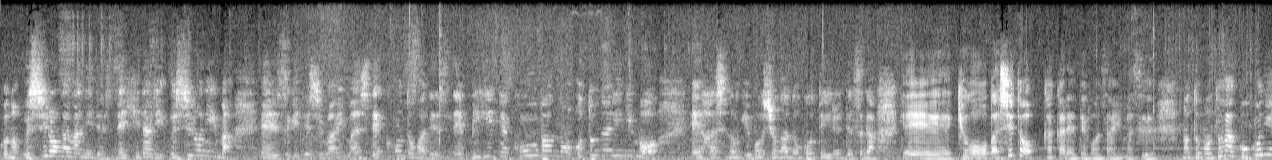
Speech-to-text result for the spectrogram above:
この後ろ側にですね左後ろに今、えー、過ぎてしまいまして今度はですね右手交番のお隣にも、えー、橋の義母所が残っているんですが、えー、京橋と書かれてございます。もともとはここに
